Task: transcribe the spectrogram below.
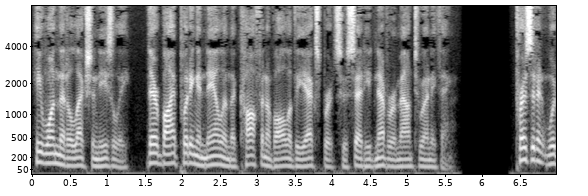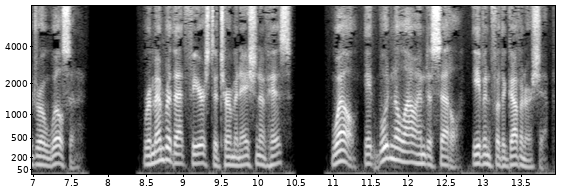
He won that election easily, thereby putting a nail in the coffin of all of the experts who said he'd never amount to anything. President Woodrow Wilson, Remember that fierce determination of his? Well, it wouldn't allow him to settle, even for the governorship.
